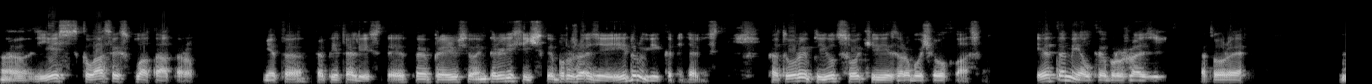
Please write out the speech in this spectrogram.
Э, есть класс эксплуататоров. Это капиталисты. Это, прежде всего, империалистическая буржуазия и другие капиталисты, которые пьют соки из рабочего класса. Это мелкая буржуазия, которая э,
